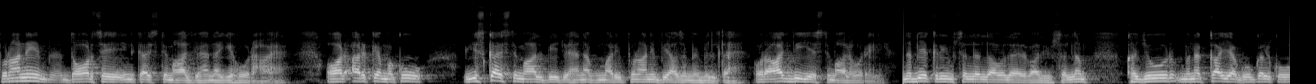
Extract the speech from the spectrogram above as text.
पुराने दौर से इनका इस्तेमाल जो है ना, ये हो रहा है। और अर्क मकू इसका इस्तेमाल भी जो है ना हमारी पुरानी ब्याजों में मिलता है और आज भी ये इस्तेमाल हो रही है। नबी करीम सल्लल्लाहु वसम खजूर, मनक्का या गूगल को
